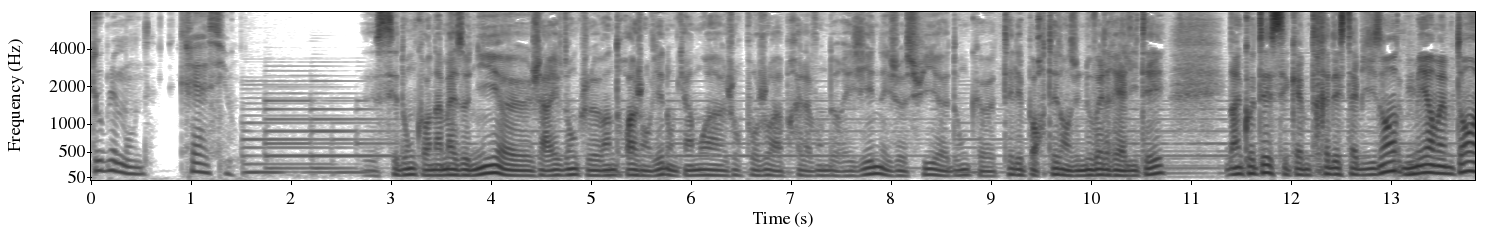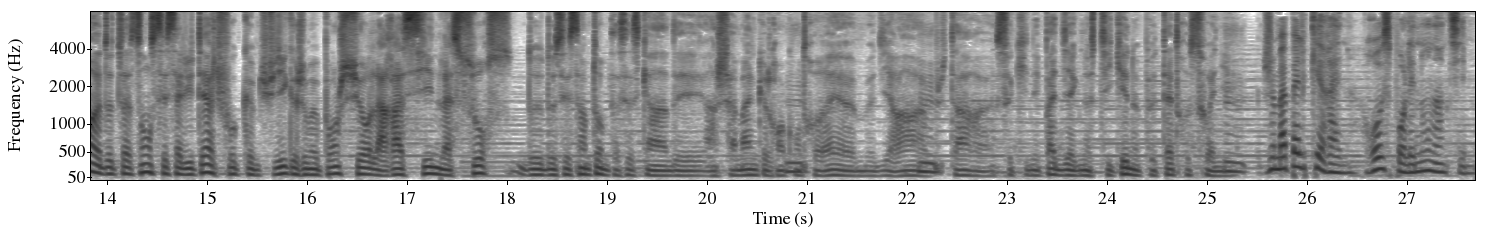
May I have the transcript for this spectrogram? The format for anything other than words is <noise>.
Double Monde, création. C'est donc en Amazonie. euh, J'arrive donc le 23 janvier, donc un mois jour pour jour après la vente d'origine, et je suis euh, donc euh, téléporté dans une nouvelle réalité. D'un côté, c'est quand même très déstabilisant, mais en même temps, de toute façon, c'est salutaire. Il faut, comme tu dis, que je me penche sur la racine, la source de, de ces symptômes. Ça, c'est ce qu'un un chaman que je rencontrerai euh, me dira Mm. plus tard. Ce qui n'est pas diagnostiqué ne peut être soigné. Mm. Je m'appelle Keren, Rose pour les noms intimes.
